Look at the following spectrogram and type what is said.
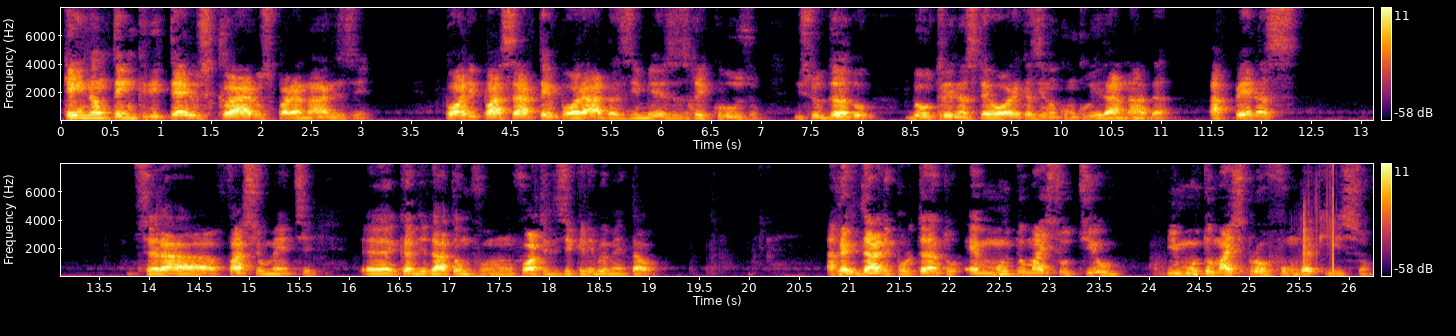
Quem não tem critérios claros para análise, pode passar temporadas e meses recluso, estudando doutrinas teóricas e não concluirá nada. Apenas será facilmente é, candidato a um, um forte desequilíbrio mental. A realidade, portanto, é muito mais sutil e muito mais profunda que isso.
